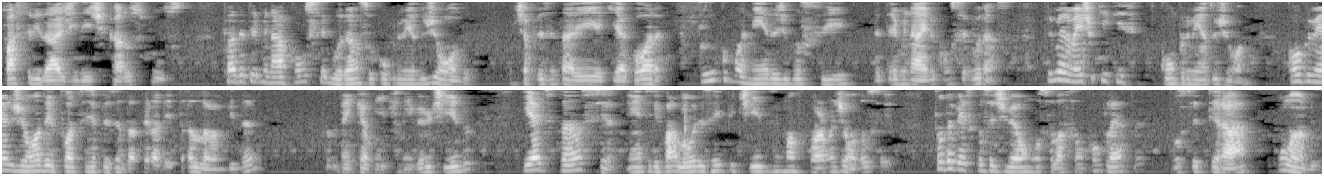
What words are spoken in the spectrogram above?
facilidade de identificar os pulsos? Para determinar com segurança o comprimento de onda. Eu te apresentarei aqui agora cinco maneiras de você determinar ele com segurança. Primeiramente, o que é esse comprimento de onda? Comprimento de onda ele pode ser representado pela letra lambda, tudo bem que é um y invertido, e a distância entre valores repetidos em uma forma de onda, ou seja, toda vez que você tiver uma oscilação completa, você terá um lambda,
